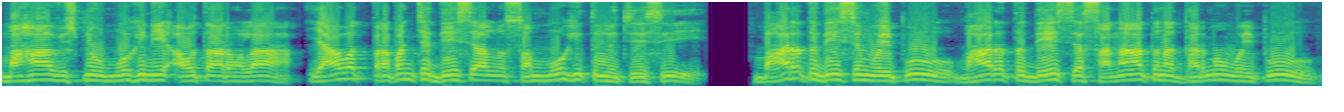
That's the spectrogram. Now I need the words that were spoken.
మహావిష్ణువు మోహిని అవతారంలా యావత్ ప్రపంచ దేశాలను సమ్మోహితులను చేసి భారతదేశం వైపు భారతదేశ సనాతన ధర్మం వైపు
